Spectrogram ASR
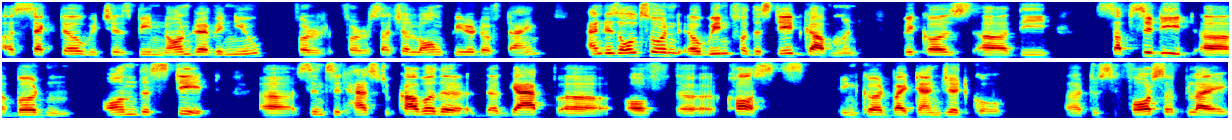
a sector which has been non-revenue for for such a long period of time and is also a win for the state government because uh, the subsidy uh, burden on the state, uh, since it has to cover the, the gap uh, of the costs incurred by TANGEDCO uh, to for supply,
